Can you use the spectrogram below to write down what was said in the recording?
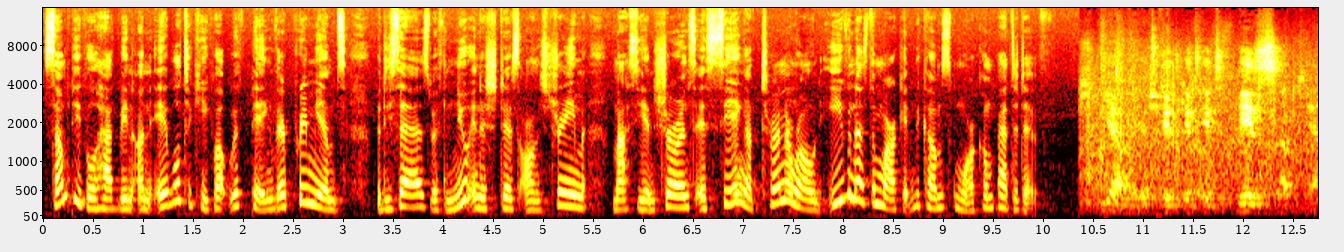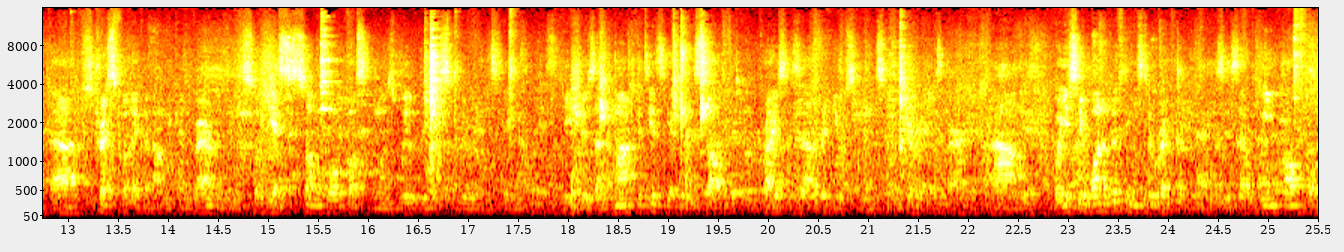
some people have been unable to keep up with paying their premiums. But he says with new initiatives on stream, Massey Insurance is seeing a turnaround even as the market becomes more competitive. Yeah, it, it, it is a stressful economic environment. So yes, some of our customers will be experiencing issues and the market is getting soft. Prices are reducing in some areas. Um, but you see, one of the things to recognize is that we offer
